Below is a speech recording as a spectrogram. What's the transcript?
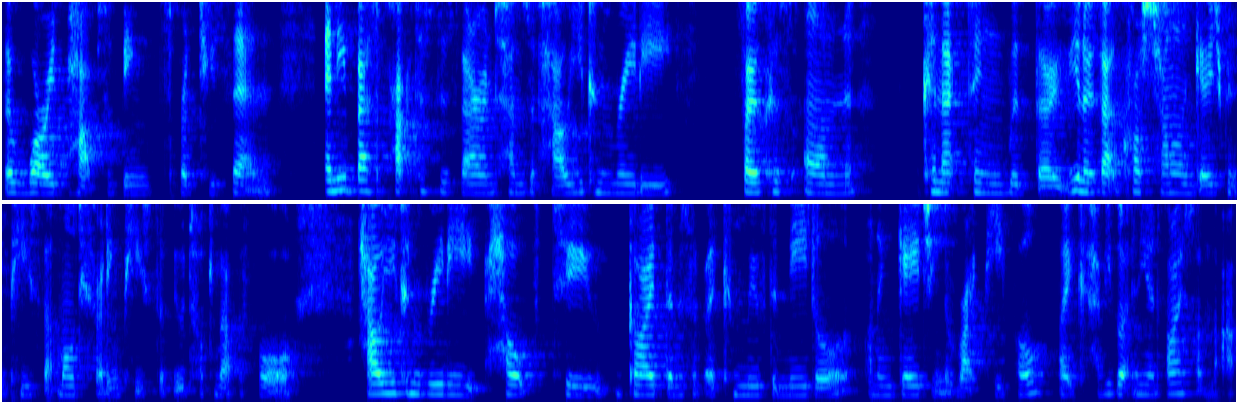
they're worried perhaps of being spread too thin any best practices there in terms of how you can really focus on connecting with those, you know, that cross channel engagement piece, that multi threading piece that we were talking about before, how you can really help to guide them so that they can move the needle on engaging the right people? Like, have you got any advice on that?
